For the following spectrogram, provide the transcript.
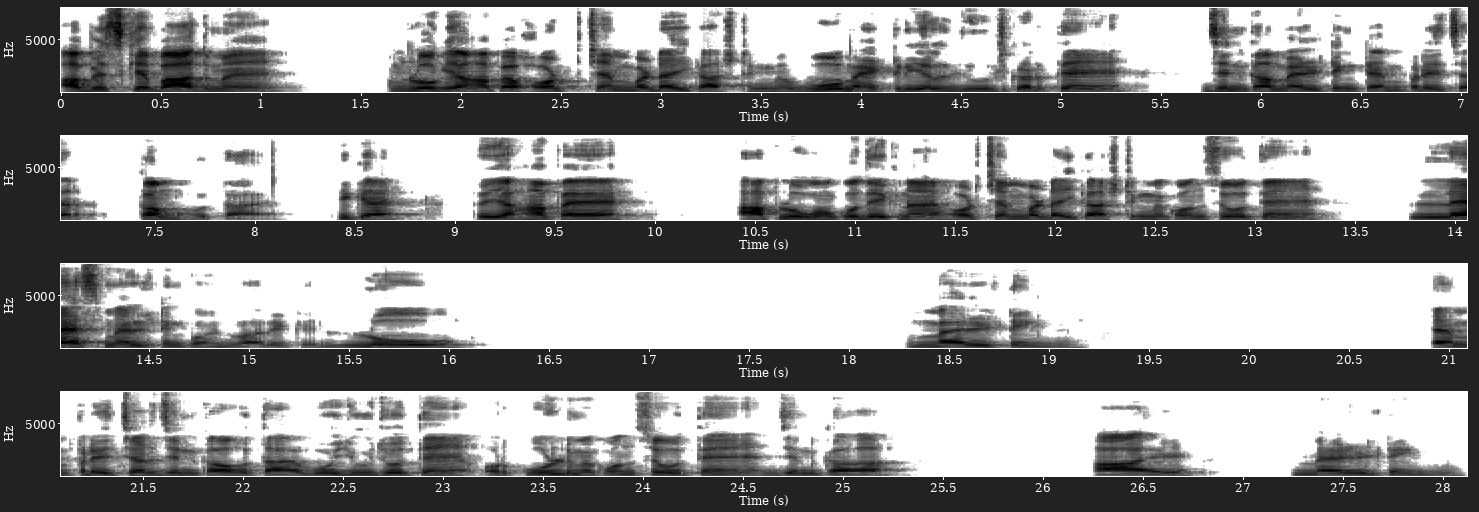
अब इसके बाद में हम लोग यहाँ पे हॉट चैम्बर डाई कास्टिंग में वो मटेरियल यूज़ करते हैं जिनका मेल्टिंग टेम्परेचर कम होता है। ठीक है? तो यहाँ पे आप लोगों को देखना है हॉट चैम्बर डाई कास्टिंग में कौन से होते हैं? लेस मेल्टिंग पॉइंट वाले के लो मेल्टिंग टेम्परेचर जिनका होता है, वो यूज़ होते हैं। और कोल्ड में कौन से होते हैं? जिनका हाई मेल्टिंग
